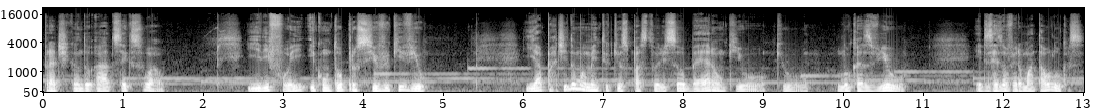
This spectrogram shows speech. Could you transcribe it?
praticando ato sexual. E ele foi e contou para o Silvio que viu. E a partir do momento que os pastores souberam que o, que o Lucas viu, eles resolveram matar o Lucas.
